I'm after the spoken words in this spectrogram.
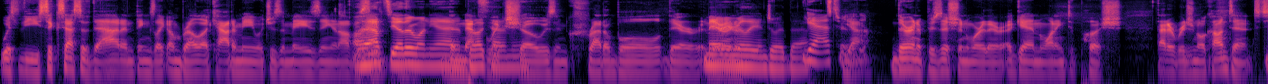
with the success of that and things like Umbrella Academy, which is amazing, and oh, obviously that's the other one. Yeah, the Umbrella Netflix Academy. show is incredible. They're they're Mary in a- really enjoyed that. Yeah, it's really yeah, good. they're in a position where they're again wanting to push that original content to.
